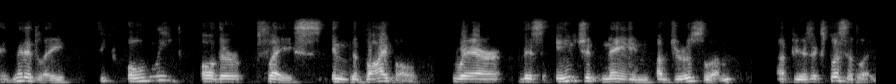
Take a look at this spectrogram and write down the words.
admittedly, the only other place in the Bible where this ancient name of Jerusalem appears explicitly,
